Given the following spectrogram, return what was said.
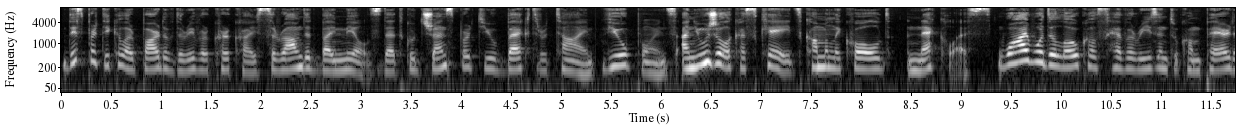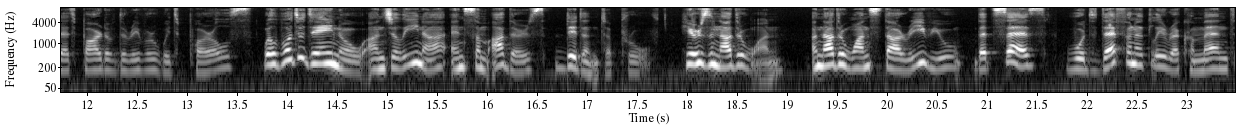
This particular part of the river Krka is surrounded by mills that could transport you back through time, viewpoints, unusual cascades commonly called necklace. Why would the locals have a reason to compare that part of the river with pearls? Well, what do they know? Angelina and some others didn't approve. Here's another one, another one star review that says, would definitely recommend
